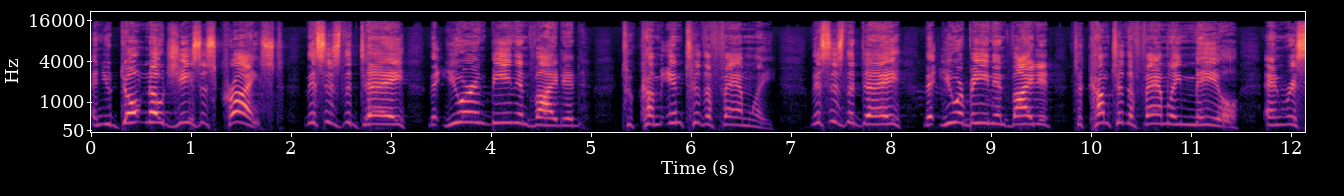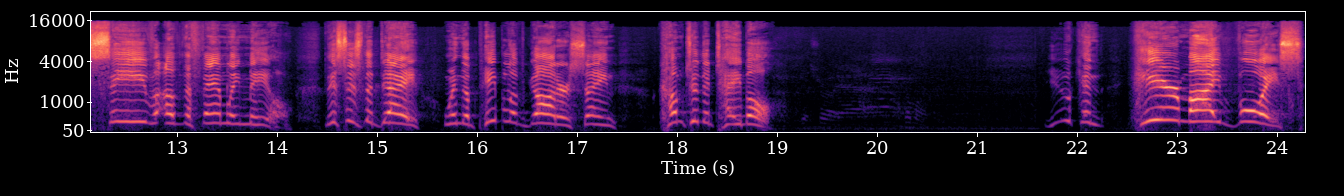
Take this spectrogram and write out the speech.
and you don't know Jesus Christ, this is the day that you are being invited to come into the family. This is the day that you are being invited to come to the family meal and receive of the family meal. This is the day when the people of God are saying, Come to the table. You can hear my voice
